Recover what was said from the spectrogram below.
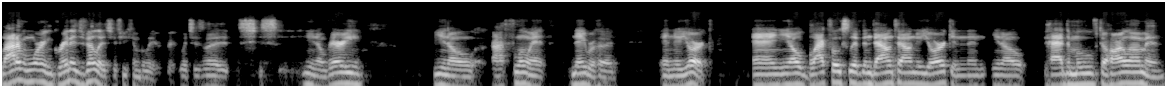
a lot of them were in Greenwich Village, if you can believe it, which is a you know very you know affluent neighborhood in New York. And you know, black folks lived in downtown New York, and then you know had to move to Harlem, and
